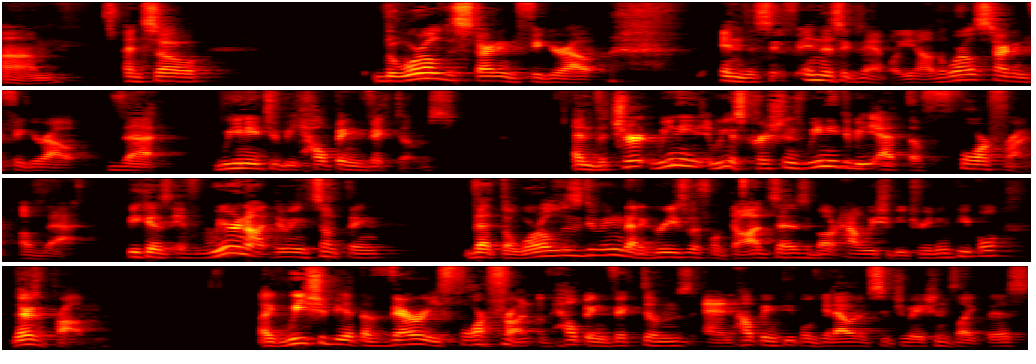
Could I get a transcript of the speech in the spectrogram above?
Um, and so the world is starting to figure out in this, in this example, you know, the world's starting to figure out that we need to be helping victims. And the church, we need, we as Christians, we need to be at the forefront of that. Because if we're not doing something that the world is doing that agrees with what God says about how we should be treating people, there's a problem. Like we should be at the very forefront of helping victims and helping people get out of situations like this,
